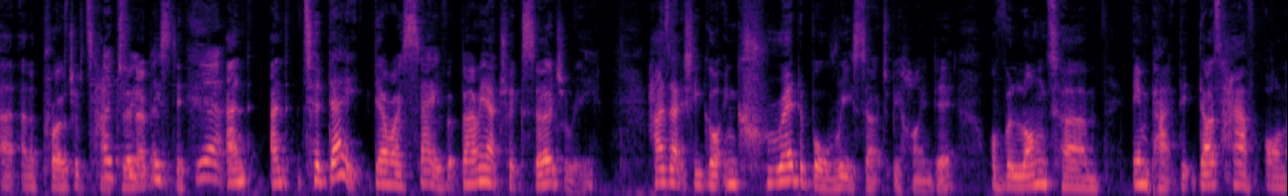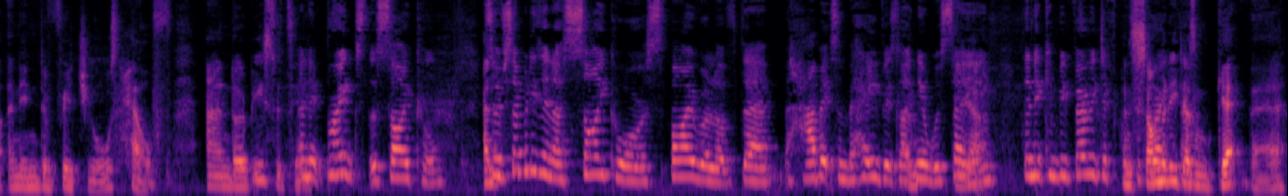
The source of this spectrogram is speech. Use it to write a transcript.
an approach of tackling obesity. yeah. And and to date, dare I say, that bariatric surgery has actually got incredible research behind it of the long term impact it does have on an individual's health and obesity. and it breaks the cycle. so if somebody's in a cycle or a spiral of their habits and behaviours, like Neil was saying, yeah. then it can be very difficult. and to somebody doesn't get there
